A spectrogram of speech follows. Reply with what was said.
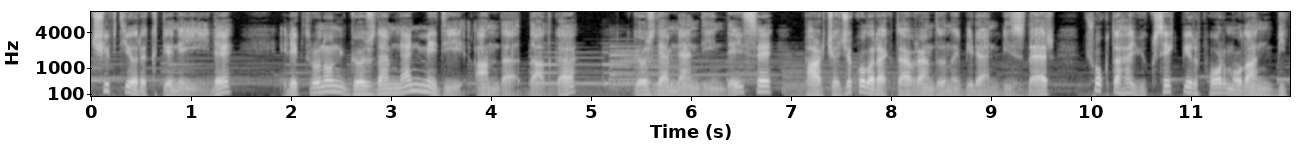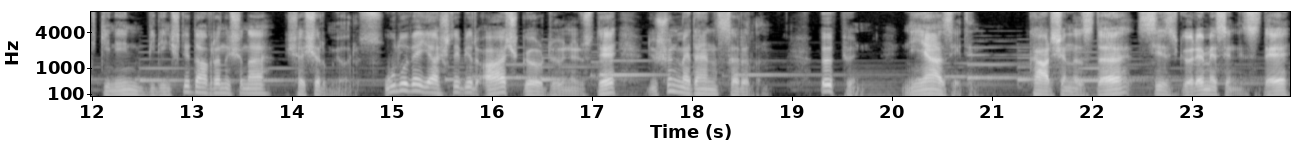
çift yarık deneyiyle elektronun gözlemlenmediği anda dalga, gözlemlendiğinde ise parçacık olarak davrandığını bilen bizler, çok daha yüksek bir form olan bitkinin bilinçli davranışına şaşırmıyoruz. Ulu ve yaşlı bir ağaç gördüğünüzde düşünmeden sarılın, öpün, niyaz edin. Karşınızda siz göremesiniz de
